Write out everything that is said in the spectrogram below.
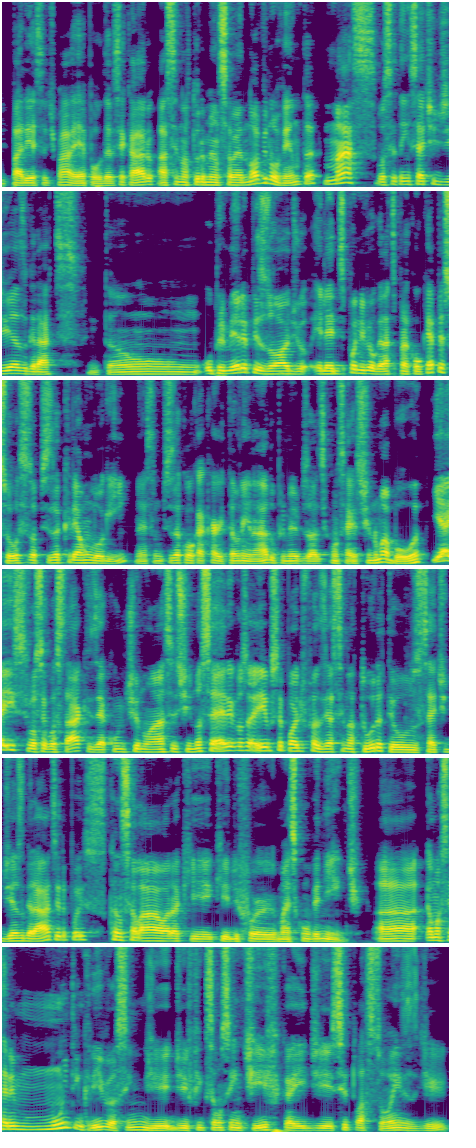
que pareça tipo, ah, Apple deve ser caro. A assinatura mensal é 9,90, mas você tem 7 dias grátis. Então, o primeiro episódio, ele é disponível grátis para qualquer pessoa, você só precisa criar um login, né? Você não precisa colocar cartão nem nada, o primeiro episódio você consegue assistir numa boa. E aí, se você gostar, quiser continuar assistindo a série, você, aí você pode fazer a assinatura, ter os 7 dias grátis e depois cancelar a hora que, que lhe for mais conveniente. Uh, é uma série muito incrível, assim, de, de ficção científica e de situações de...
